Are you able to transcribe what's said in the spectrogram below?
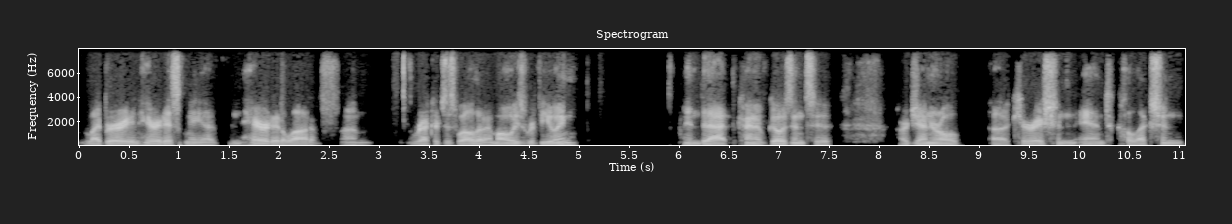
librarian here at ISKME, I've inherited a lot of um, records as well that I'm always reviewing. And that kind of goes into our general uh, curation and collection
